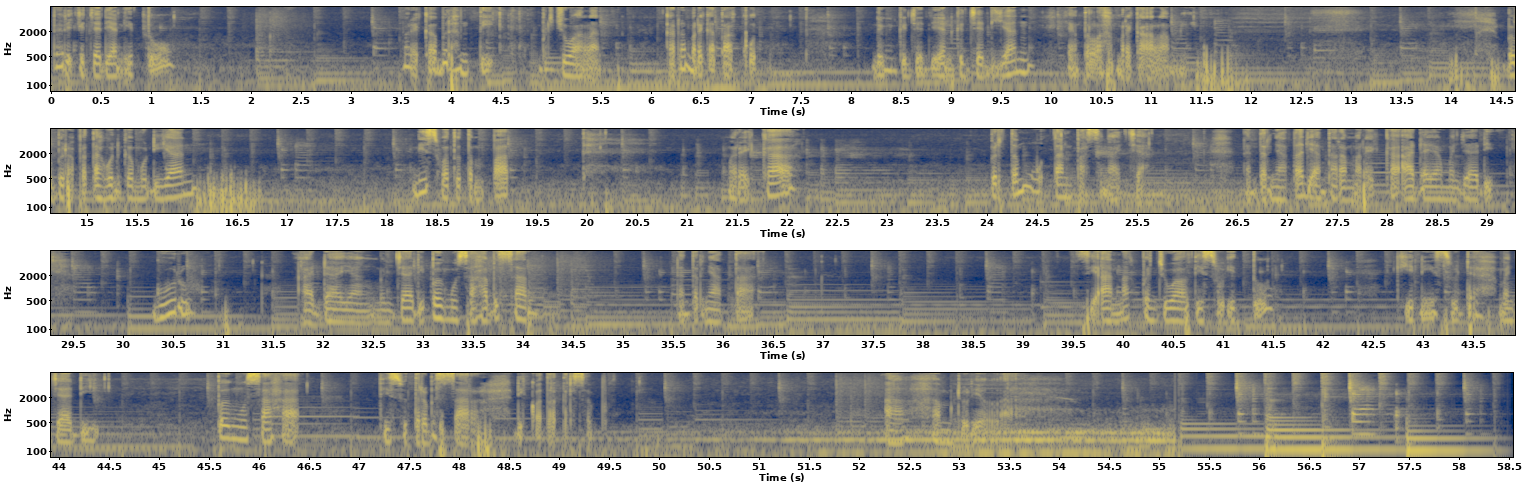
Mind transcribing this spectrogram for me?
Dari kejadian itu, mereka berhenti berjualan karena mereka takut dengan kejadian-kejadian yang telah mereka alami. Beberapa tahun kemudian, di suatu tempat, mereka bertemu tanpa sengaja, dan ternyata di antara mereka ada yang menjadi guru, ada yang menjadi pengusaha besar, dan ternyata si anak penjual tisu itu kini sudah menjadi pengusaha tisu terbesar di kota tersebut. Alhamdulillah.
